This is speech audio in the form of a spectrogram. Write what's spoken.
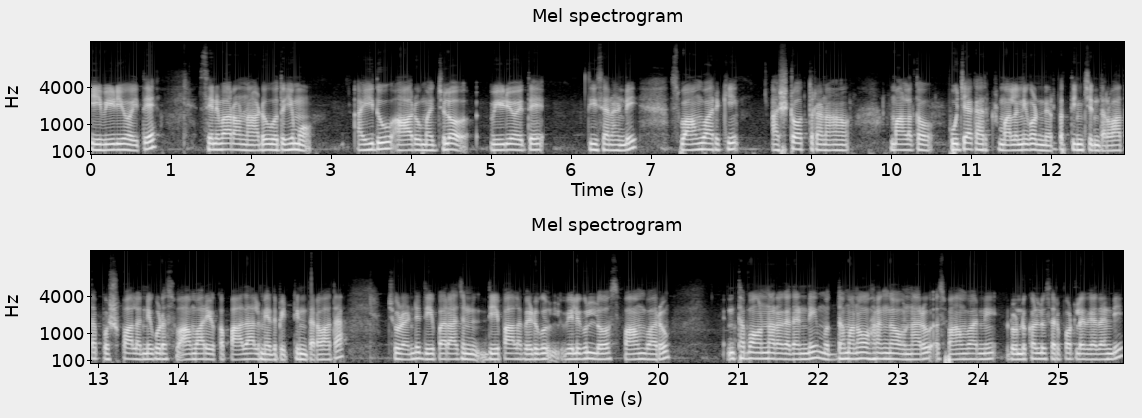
ఈ వీడియో అయితే శనివారం నాడు ఉదయము ఐదు ఆరు మధ్యలో వీడియో అయితే తీశానండి. స్వామివారికి అష్టోత్తర మాలతో పూజా కార్యక్రమాలన్నీ కూడా నిర్వర్తించిన తర్వాత పుష్పాలన్నీ కూడా స్వామివారి యొక్క పాదాల మీద పెట్టిన తర్వాత చూడండి దీపారాజన దీపాల వెలుగు వెలుగుల్లో స్వామివారు ఎంత బాగున్నారో కదండి. ముద్ద మనోహరంగా ఉన్నారు. స్వామివారిని రెండు కళ్ళు సరిపోవట్లేదు కదండి.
